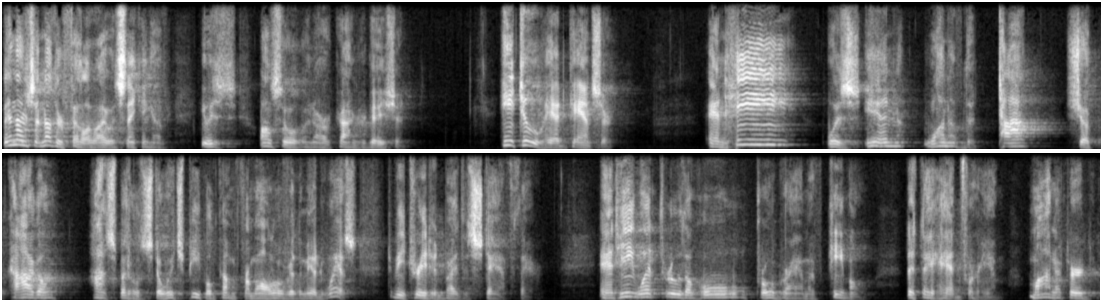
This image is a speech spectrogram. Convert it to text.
Then there's another fellow I was thinking of. He was also in our congregation. He too had cancer. And he was in one of the top Chicago hospitals to which people come from all over the Midwest to be treated by the staff there. And he went through the whole program of chemo that they had for him, monitored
